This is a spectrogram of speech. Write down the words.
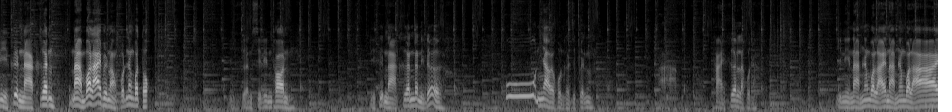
นี่ขึ้นหนาเขื่อนน้ำบ่หลายพี่น้องฝนยังบ่ตก ขื่อนสิรินธรนี่คือหนาเขื่อนนั่นนี่เด้อพูนยาวไปคนก็จะเป็นถ่ายเขื่อนละคุณนะทีนี่น้ำยังบ่หลายน้ำยังบ่หลาย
